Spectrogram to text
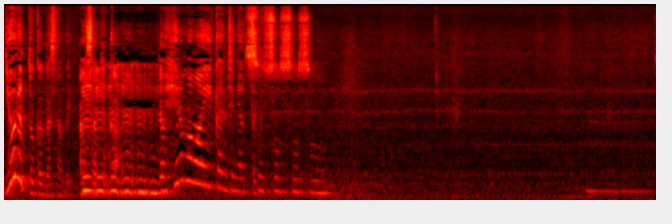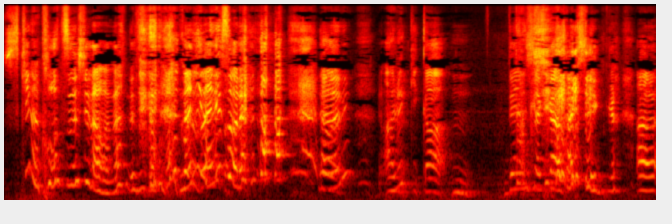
夜とかが寒い。朝とか、うんうんうんうんうん。でも昼間はいい感じにあった。そうそうそうそう好きな交通手段は何ですか？何何それ？歩きか何うん。電車かタクシー。か。あ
